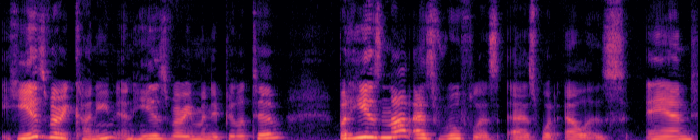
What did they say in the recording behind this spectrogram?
he is very cunning and he is very manipulative, but he is not as ruthless as what L is, and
